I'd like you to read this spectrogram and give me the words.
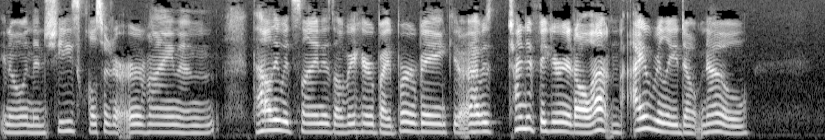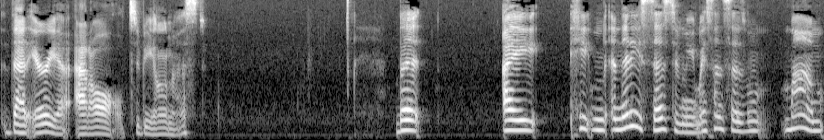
you know, and then she's closer to Irvine and the Hollywood sign is over here by Burbank. You know, I was trying to figure it all out and I really don't know that area at all, to be honest. But I, he, and then he says to me, my son says, Mom,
